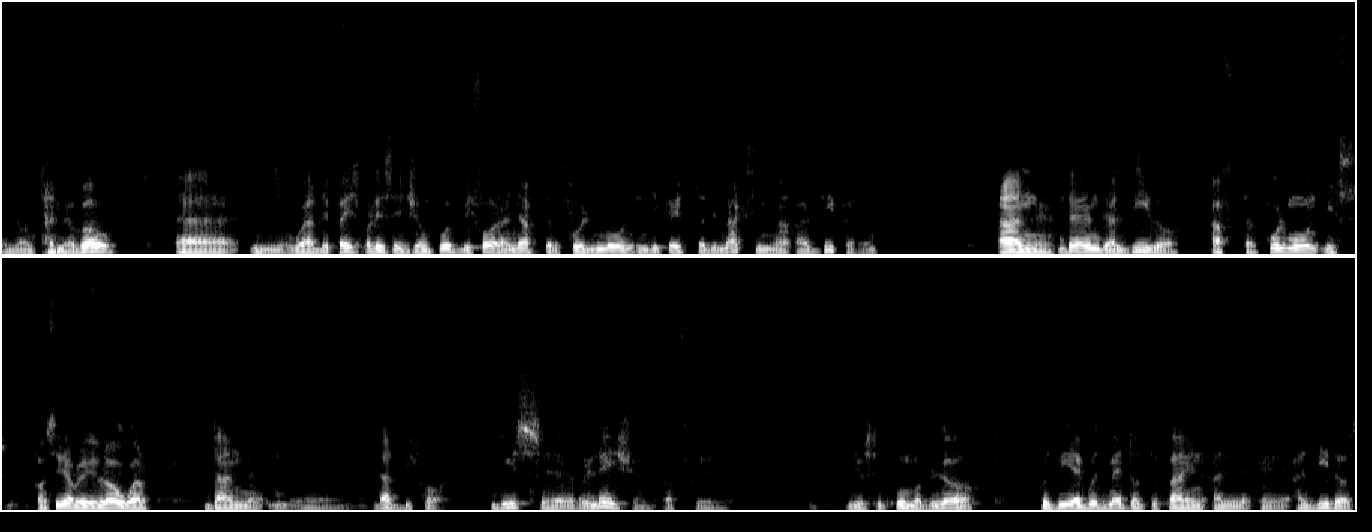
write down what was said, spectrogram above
a long time ago, where the phase polarization curve before and after full moon indicates that the maxima are different and then the albedo after full moon is considerably lower than uh, that before. This uh, relation of uh, using Umov law could be a good method to find al, uh, albedos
